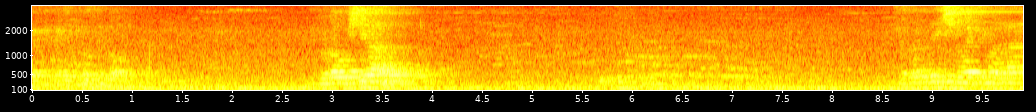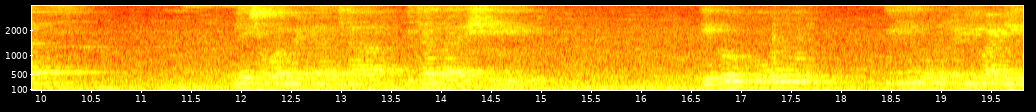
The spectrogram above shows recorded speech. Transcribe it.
या ठिकाणी उपस्थित आहोत. थोडा उशिरा छत्रपती शिवाजी महाराज फुले शाहू आंबेडकरांच्या विचारधाराशी एकरूप होऊन जी लोक लढली वाढली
